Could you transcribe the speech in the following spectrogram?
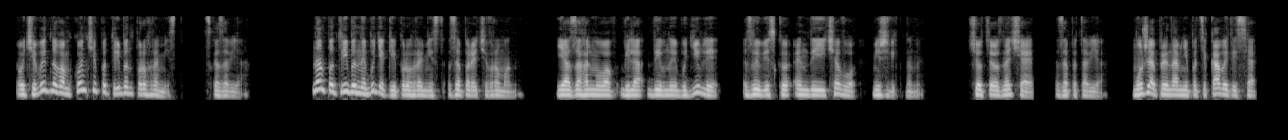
Очевидно, вам конче потрібен програміст, сказав я. Нам потрібен не будь-який програміст, заперечив Роман. Я загальмував біля дивної будівлі з вивіскою НДІ Чаво між вікнами. Що це означає? запитав я. Може, принаймні поцікавитися,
